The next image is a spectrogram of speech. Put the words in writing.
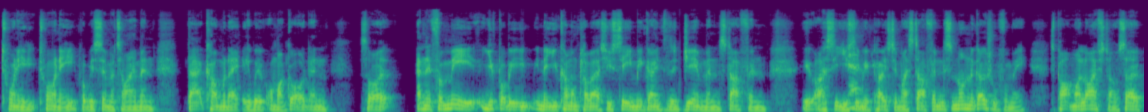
2020, probably similar time, and that culminated with oh my god! And so I, and then for me, you've probably you know you come on Clubhouse, you see me going to the gym and stuff, and you, I see you yeah. see me posting my stuff, and it's non-negotiable for me. It's part of my lifestyle. So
